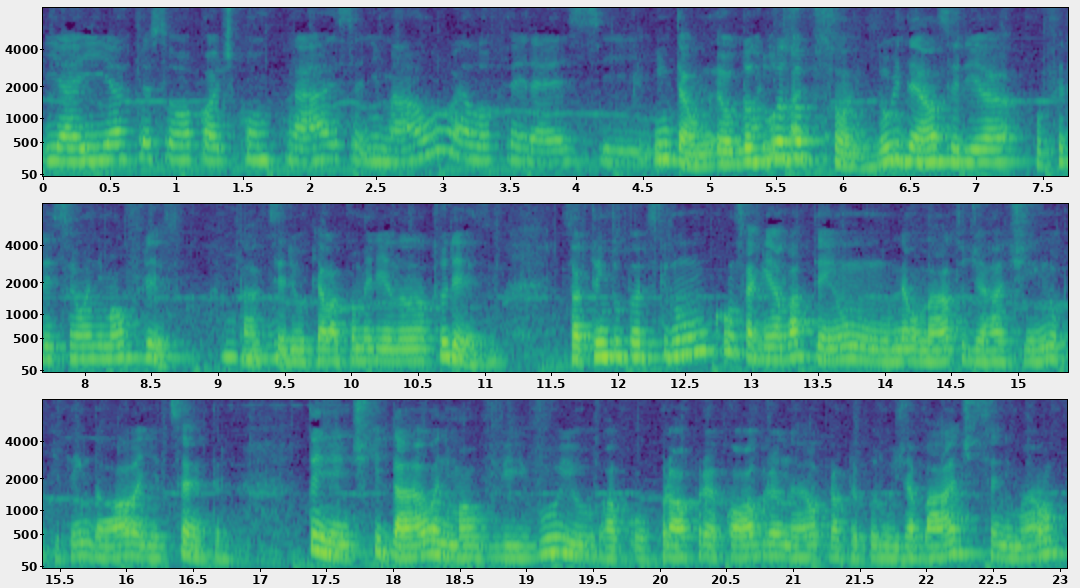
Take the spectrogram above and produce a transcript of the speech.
E aí a pessoa pode comprar esse animal ou ela oferece? Então, eu dou duas opções. O ideal seria oferecer um animal fresco, tá? uhum. tá? Que seria o que ela comeria na natureza. Só que tem tutores que não conseguem abater um neonato de ratinho porque tem dó e etc. Tem gente que dá o animal vivo e o, a, a própria cobra, né, a própria coruja abate esse animal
